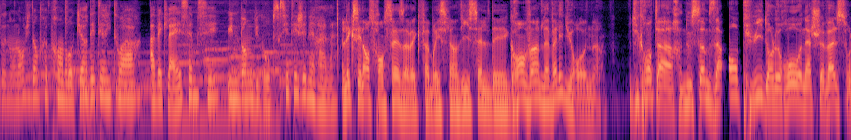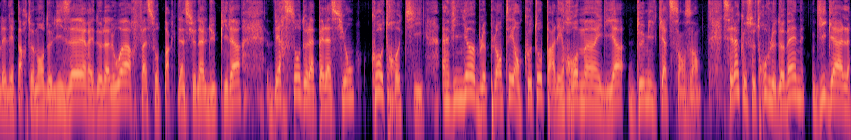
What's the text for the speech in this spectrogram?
Donnons l'envie d'entreprendre au cœur des territoires avec la SNC, une banque du groupe Société Générale. L'excellence française avec Fabrice Lundi, celle des grands vins de la vallée du Rhône. Du Grand Art, nous sommes à Ampuy dans le Rhône, à cheval sur les départements de l'Isère et de la Loire, face au parc national du Pilat, berceau de l'appellation côte rôtie, un vignoble planté en coteaux par les Romains il y a 2400 ans. C'est là que se trouve le domaine Guigal,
